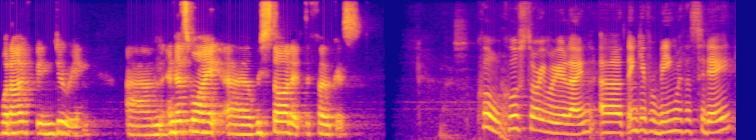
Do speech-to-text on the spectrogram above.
what I've been doing. Um, and that's why uh, we started The Focus. Cool, yeah. cool story, Marjolein. Uh, thank you for being with us today.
